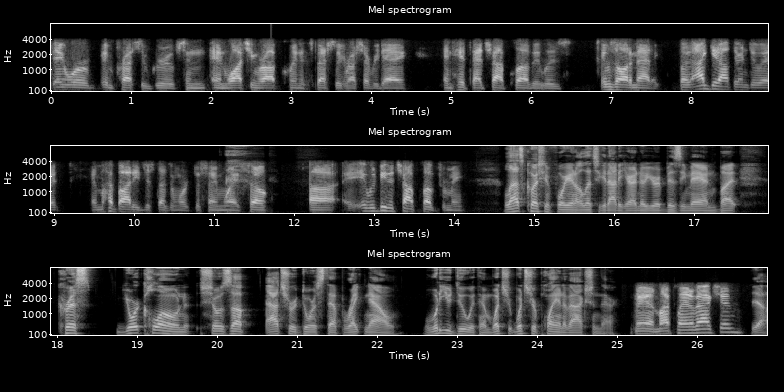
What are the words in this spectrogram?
they were impressive groups and, and watching Rob Quinn, especially rush every day and hit that chop club, it was, it was automatic, but I get out there and do it and my body just doesn't work the same way. So, uh, it would be the chop club for me. Last question for you, and I'll let you get out of here. I know you're a busy man, but Chris, your clone shows up at your doorstep right now. What do you do with him? What's your what's your plan of action there? Man, my plan of action? Yeah.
